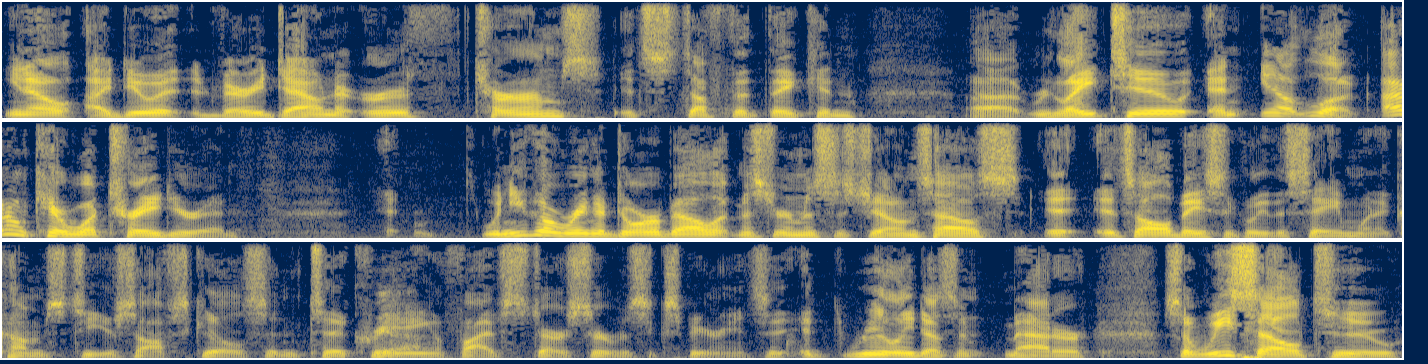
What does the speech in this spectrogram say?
you know, I do it in very down to earth terms. It's stuff that they can uh, relate to. And, you know, look, I don't care what trade you're in. When you go ring a doorbell at Mr. and Mrs. Jones' house, it, it's all basically the same when it comes to your soft skills and to creating Yeah. a five star service experience. It, it really doesn't matter. So we sell to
